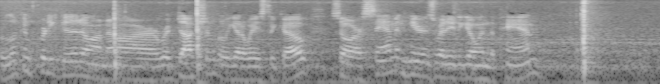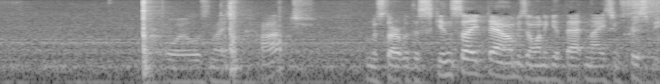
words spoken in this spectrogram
we're looking pretty good on our reduction, but we got a ways to go. So our salmon here is ready to go in the pan. Oil is nice and hot. I'm gonna start with the skin side down because I want to get that nice and crispy.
